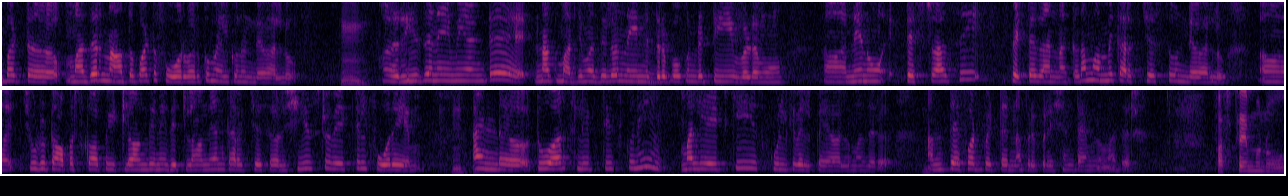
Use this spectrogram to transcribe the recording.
But mother నాతో పాటు ఫోర్ వరకు మేల్కొని ఉండేవాళ్ళు. మ్, రీజన్ ఏమి అంటే నాకు మధ్య మధ్యలో నేను నిద్రపోకుండా టీ ఇవ్వడము నేను టెస్ట్ రాసి పెట్టేదాన్ని అక్కడ. మమ్మీ కరెక్ట్ చేస్తూ ఉండేవాళ్ళు. చూడు టాపర్స్ కాపీ ఇట్లా ఉంది నీది ఇట్లా ఉంది అని కరెక్ట్ చేసేవాళ్ళు. She use to wake till four AM and two hours sleep తీసుకుని మళ్ళీ ఎయిట్కి స్కూల్కి వెళ్ళిపోయేవాళ్ళు మదర్ అంత ఎఫర్ట్ పెట్టారు నా ప్రిపరేషన్ టైంలో మదర్ ఫస్ట్ టైం నువ్వు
